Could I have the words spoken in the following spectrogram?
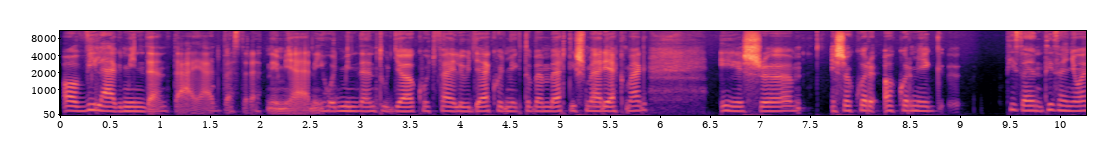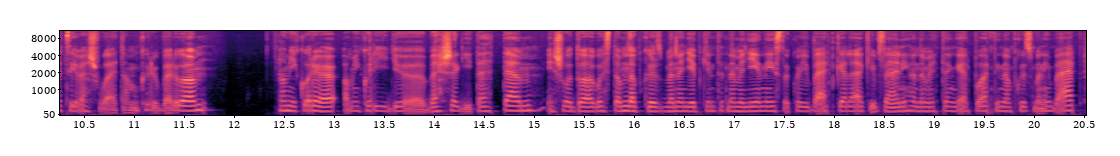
a világ minden táját beszeretném járni, hogy mindent tudjak, hogy fejlődjek, hogy még több embert ismerjek meg, és, és akkor, akkor még 10, 18 éves voltam körülbelül, amikor, amikor így besegítettem, és ott dolgoztam napközben egyébként, tehát nem egy ilyen éjszakai bárt kell elképzelni, hanem egy tengerparti napközbeni bárt,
